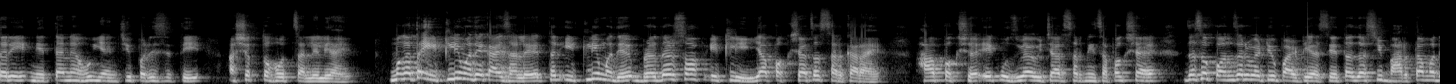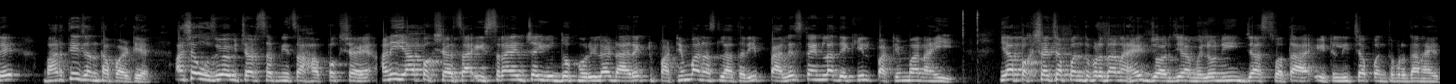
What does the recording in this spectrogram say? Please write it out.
तरी नेत्यानाहू यांची परिस्थिती अशक्त होत चाललेली आहे. मग आता इटलीमध्ये काय झालंय? तर इटलीमध्ये ब्रदर्स ऑफ इटली या पक्षाचं सरकार आहे. हा पक्ष एक उजव्या विचारसरणीचा पक्ष आहे. जसं कॉन्झर्वेटिव्ह पार्टी असते तर जशी भारतामध्ये भारतीय जनता पार्टी आहे अशा उजव्या विचारसरणीचा हा पक्ष आहे. आणि या पक्षाचा इस्रायलच्या युद्धखोरीला डायरेक्ट पाठिंबा नसला तरी पॅलेस्टाईनला देखील पाठिंबा नाही. या पक्षाच्या पंतप्रधान आहेत जॉर्जिया मेलोनी ज्या स्वतः इटलीच्या पंतप्रधान आहेत.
